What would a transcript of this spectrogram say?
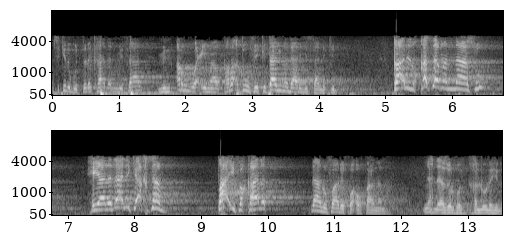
عشان كده قلت لك هذا المثال من أروع ما قرأته في كتاب مدارج السالكين. قال انقسم الناس حيال ذلك أقسام. طائفة قالت لا نفارق أوطاننا. نحن يا زول خلونا هنا.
